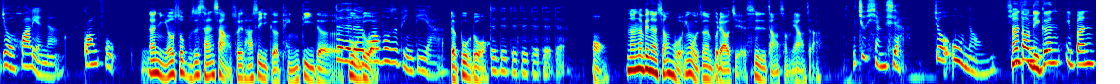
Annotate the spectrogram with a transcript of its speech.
就花莲呐、光复，那你又说不是山上，所以它是一个平地的对对对，光复是平地啊，的部落对对对对对对对，哦。那那边的生活，因为我真的不了解是长什么样子啊？就乡下，就务农。那到底跟一般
